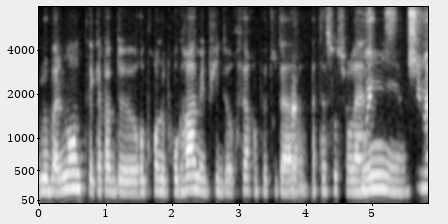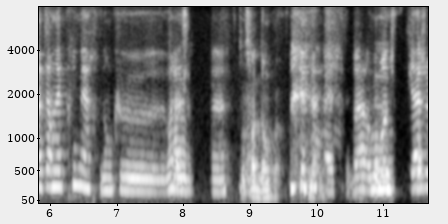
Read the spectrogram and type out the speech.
globalement, tu es capable de reprendre le programme et puis de refaire un peu tout à, bah, à ta sauce sur l'année. Oui, je suis maternelle primaire, donc voilà. Ah euh, ça sera dedans, quoi. au, moment du voyage,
